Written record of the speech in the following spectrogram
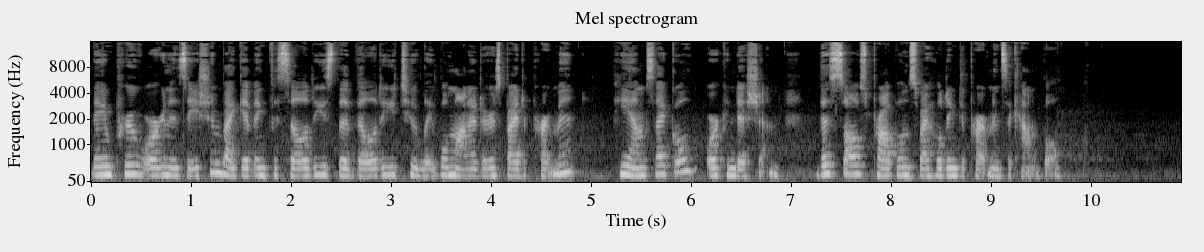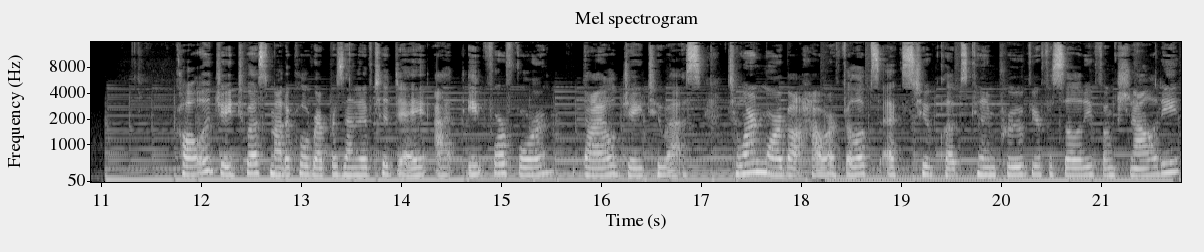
They improve organization by giving facilities the ability to label monitors by department, PM cycle, or condition. This solves problems by holding departments accountable. Call a J2S medical representative today at 844 dial J2S to learn more about how our Philips X2 clips can improve your facility functionality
